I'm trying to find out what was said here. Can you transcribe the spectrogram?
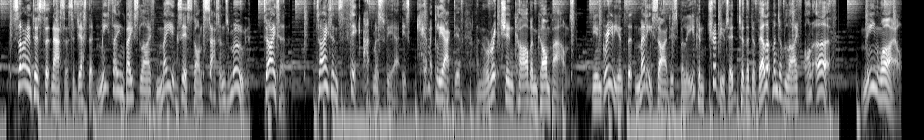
Scientists at NASA suggest that methane based life may exist on Saturn's moon, Titan. Titan's thick atmosphere is chemically active and rich in carbon compounds, the ingredients that many scientists believe contributed to the development of life on Earth. Meanwhile,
